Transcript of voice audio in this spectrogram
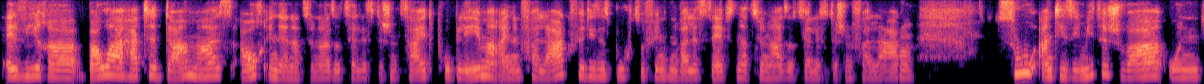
Elvira Bauer hatte damals auch in der nationalsozialistischen Zeit Probleme, einen Verlag für dieses Buch zu finden, weil es selbst nationalsozialistischen Verlagen zu antisemitisch war und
